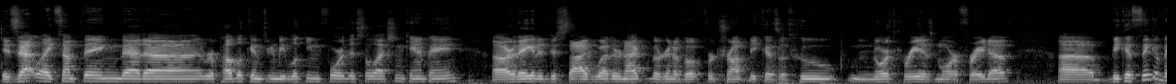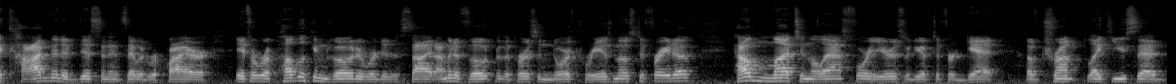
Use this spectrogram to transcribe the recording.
Is that like something that uh, Republicans are going to be looking for this election campaign? Uh, are they going to decide whether or not they're going to vote for Trump because of who North Korea is more afraid of? Uh, because think of the cognitive dissonance that would require if a Republican voter were to decide, I'm going to vote for the person North Korea is most afraid of. How much in the last four years would you have to forget of Trump, like you said,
